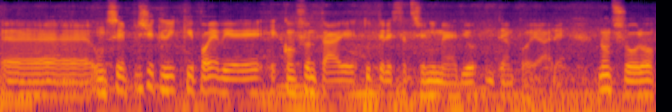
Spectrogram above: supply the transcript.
eh, un semplice clic puoi avere e confrontare tutte le stazioni medio in tempo reale. Non solo,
